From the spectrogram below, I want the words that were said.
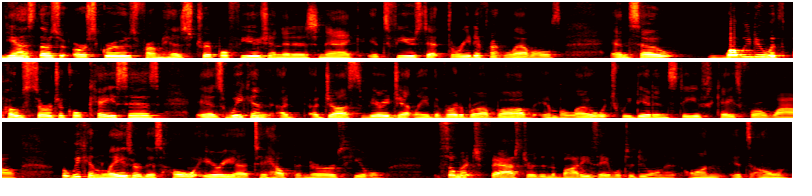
Yes, those are screws from his triple fusion in his neck. It's fused at three different levels. And so, what we do with post surgical cases is we can ad- adjust very gently the vertebra above and below, which we did in Steve's case for a while. But we can laser this whole area to help the nerves heal so much faster than the body's able to do on it on its own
